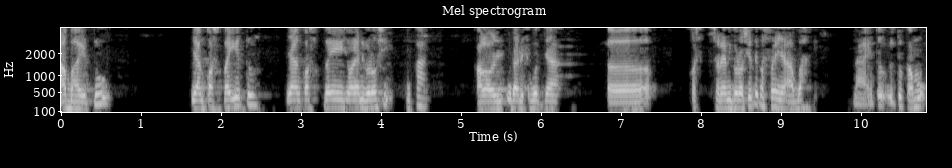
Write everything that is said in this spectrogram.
Abah itu yang cosplay itu yang cosplay Sonen Goroshi bukan. Kalau udah disebutnya eh Sonen Goroshi itu cosplaynya Abah. Nah itu itu kamu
